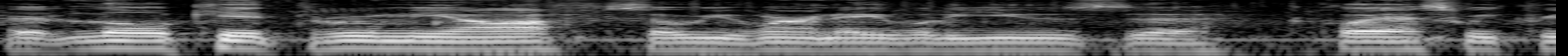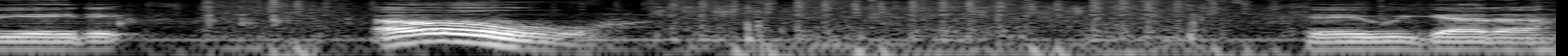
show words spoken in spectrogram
That little kid threw me off, so we weren't able to use the class we created. Oh! Okay, we gotta...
